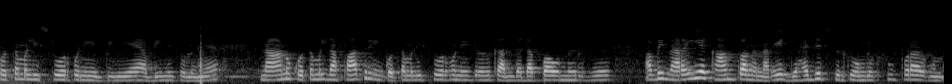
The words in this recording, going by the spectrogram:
கொத்தமல்லி ஸ்டோர் பண்ணி வைப்பீங்க அப்படின்னு சொல்லுங்கள் நானும் கொத்தமல்லி நான் பார்த்துருக்கேன் கொத்தமல்லி ஸ்டோர் பண்ணி வைக்கிறதுக்கு அந்த டப்பா ஒன்று இருக்குது அப்படி நிறைய காமிப்பாங்க. நிறைய கேஜெட்ஸ் இருக்குது உங்களுக்கு சூப்பராக இருக்கும்.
